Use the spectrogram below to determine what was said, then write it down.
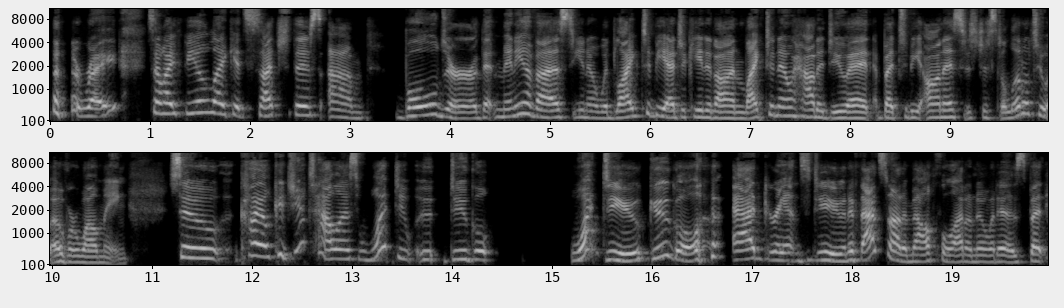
right. So I feel like it's such this um, boulder that many of us, you know, would like to be educated on, like to know how to do it. But to be honest, it's just a little too overwhelming. So, Kyle, could you tell us what do uh, Google what do Google ad grants do? And if that's not a mouthful, I don't know what is. But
